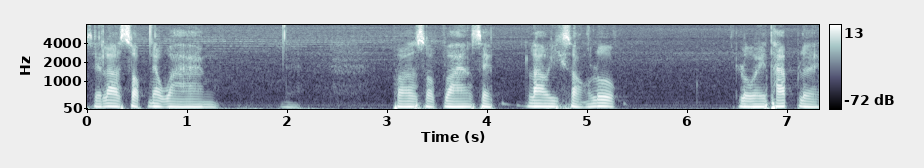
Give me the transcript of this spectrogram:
เสร็จแล้วศพเนี่ยวาง พอศพวางเสร็จเราอีกสองลูกโรยทับเลย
